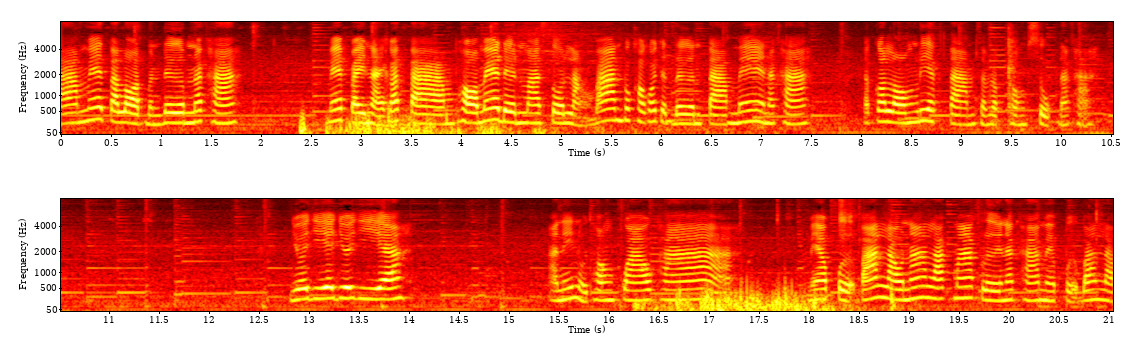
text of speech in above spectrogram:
ตามแม่ตลอดเหมือนเดิมนะคะ แม่ไปไหนก็ตาม พอแม่เดินมาโซนหลังบ้าน พวกเขาก็จะเดินตามแม่นะคะ แล้วก็ร้องเรียกตามสำหรับทองสุกนะคะ เยัวเยียยัวเยียอันนี้หนูทองกวาวค่ะ แมวเปิดบ้านเราน่ารักมากเลยนะคะ แมวเปิดบ้านเรา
